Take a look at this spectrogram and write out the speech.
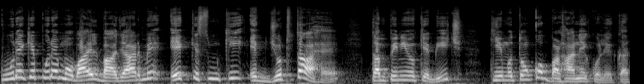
पूरे के पूरे मोबाइल बाज़ार में एक किस्म की एकजुटता है कंपनियों के बीच कीमतों को बढ़ाने को लेकर।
